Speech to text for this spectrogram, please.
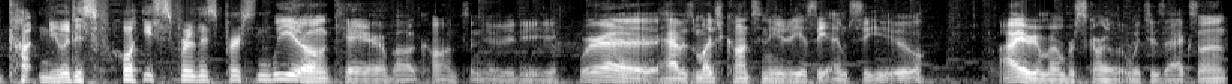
the continuous voice for this person. We don't care about continuity. We're uh, have as much continuity as the MCU. I remember Scarlet Witch's accent.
